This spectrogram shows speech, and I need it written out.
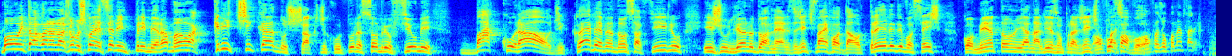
Bom, então agora nós vamos conhecer em primeira mão a crítica do Choque de Cultura sobre o filme Bacurau, de Kleber Mendonça Filho e Juliano Dornelles. A gente vai rodar o trailer e vocês comentam e analisam pra gente, Vamos por fazer, favor. Vamos fazer o comentário aí.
